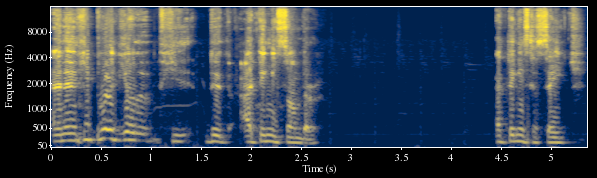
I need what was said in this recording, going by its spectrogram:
and then he played the other. He did. I think it's under. I think it's a sage.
